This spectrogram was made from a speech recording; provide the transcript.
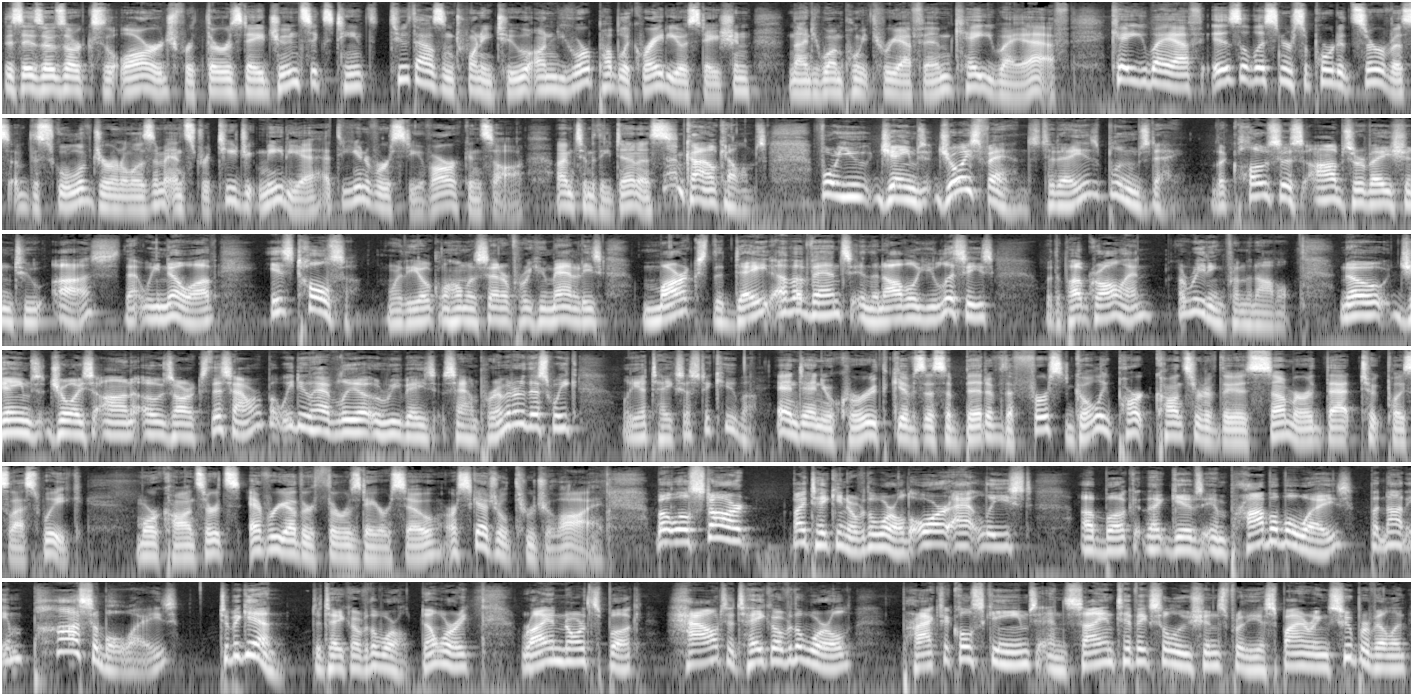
This is Ozarks at Large for Thursday, June 16th, 2022, on your public radio station, 91.3 FM KUAF. KUAF is a listener supported service of the School of Journalism and Strategic Media at the University of Arkansas. I'm Timothy Dennis. I'm Kyle Kellums. For you James Joyce fans, today is Bloomsday. The closest observation to us that we know of is Tulsa, where the Oklahoma Center for Humanities marks the date of events in the novel Ulysses with a pub crawl and a reading from the novel. No James Joyce on Ozarks this hour, but we do have Leah Uribe's Sound Perimeter this week. Leah takes us to Cuba. And Daniel Caruth gives us a bit of the first Gulley Park concert of the summer that took place last week. More concerts every other Thursday or so are scheduled through July. But we'll start by taking over the world, or at least a book that gives improbable ways, but not impossible ways, to begin to take over the world. Don't worry. Ryan North's book, How to Take Over the World Practical Schemes and Scientific Solutions for the Aspiring Supervillain,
